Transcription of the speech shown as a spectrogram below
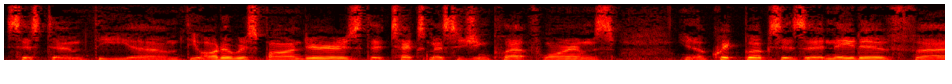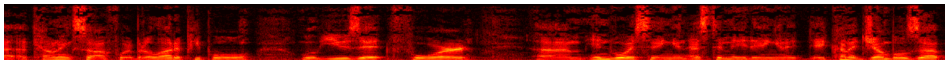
system the um, the autoresponders the text messaging platforms you know quickbooks is a native uh, accounting software but a lot of people will use it for um, invoicing and estimating and it, it kind of jumbles up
